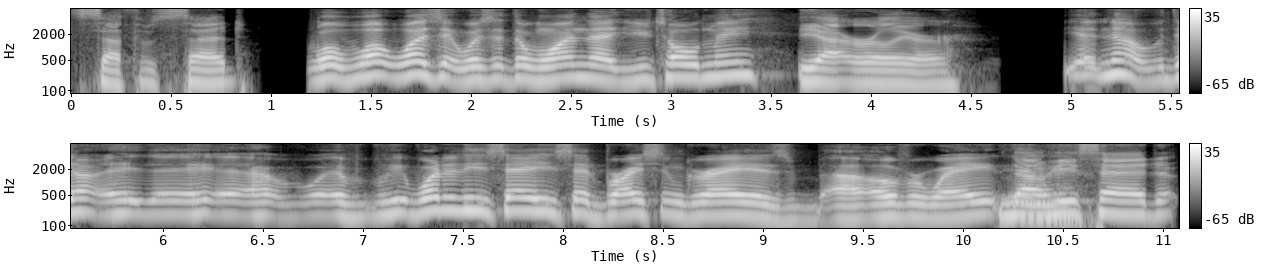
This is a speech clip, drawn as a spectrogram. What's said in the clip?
Seth was said? Well, what was it? Was it the one that you told me? Yeah, earlier. Yeah, no. don't- eh, eh, uh, What did he say? He said Bryson Gray is uh, overweight. No, he said.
